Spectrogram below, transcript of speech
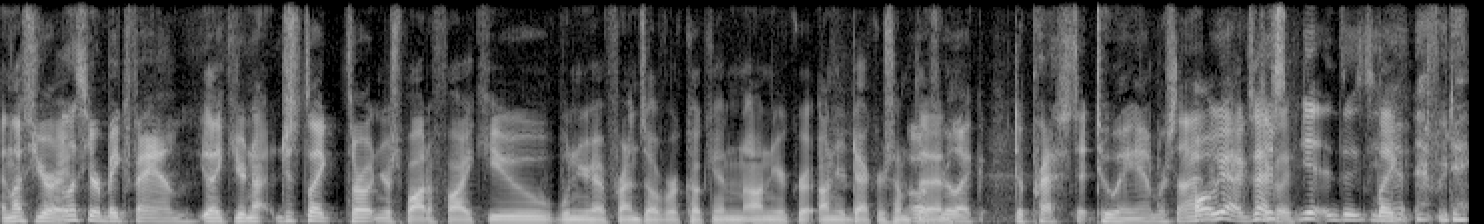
unless you're a, Unless you're a big fan. like you're not just like throw it in your Spotify queue when you have friends over cooking on your on your deck or something. Or if you're like depressed at 2 a.m. or something. Oh, yeah, exactly. Just, yeah, Like- every day.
